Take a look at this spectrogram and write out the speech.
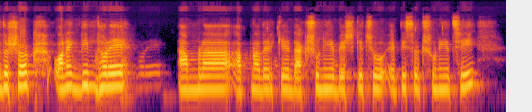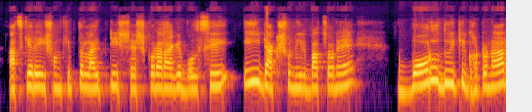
প্রিয় দর্শক, অনেকদিন ধরে আমরা আপনাদেরকে ডাকসু নিয়ে বেশ কিছু এপিসোড শুনিয়েছি। আজকের এই সংক্ষিপ্ত লাইভটি শেষ করার আগে বলছি, এই ডাকসু নির্বাচনে বড় দুইটি ঘটনার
